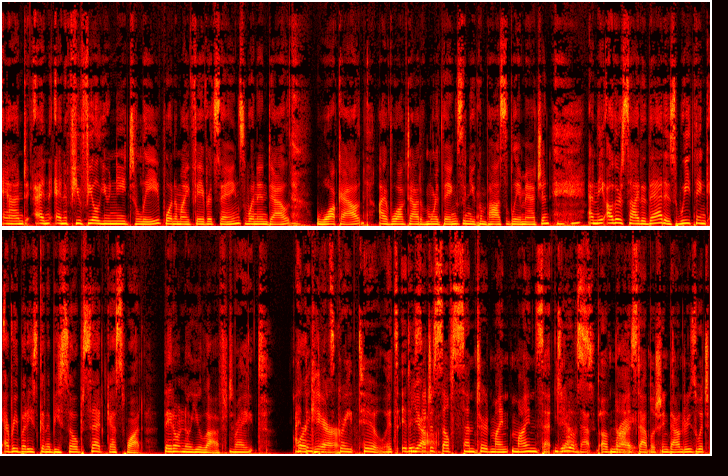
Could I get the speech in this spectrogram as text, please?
and and and if you feel you need to leave, one of my favorite sayings: "When in doubt, walk out." I've walked out of more things than you can possibly imagine. And the other side of that is we think everybody's going to be so upset. Guess what? They don't know you left. Right. Or I think care. that's great too. It's it is Yeah. such a self-centered mind, mindset too of that of not Right. establishing boundaries, which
